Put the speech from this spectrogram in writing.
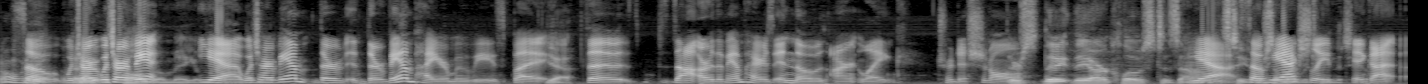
Oh, So I which are which are called van- Omega yeah, Man, which are vam they're they're vampire movies, but Yeah. the zo- or the vampires in those aren't like traditional. There's they they are close to zombies yeah, too. so They're he actually between the two. it got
